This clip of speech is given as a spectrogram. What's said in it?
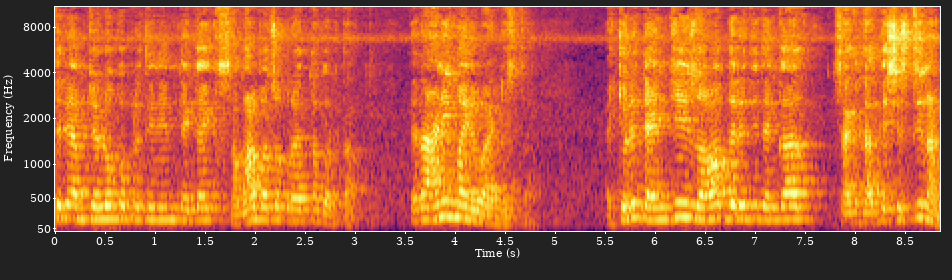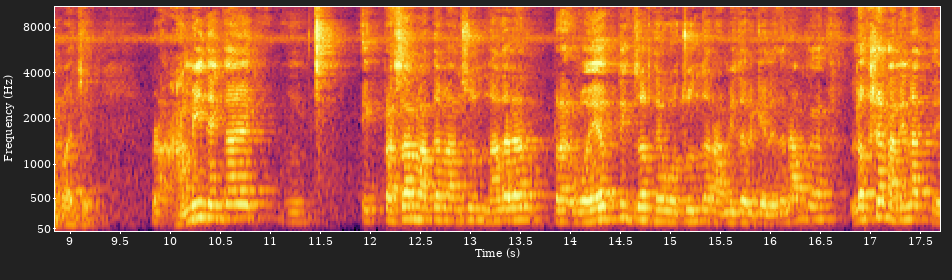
तरी आमचे लोकप्रतिनिधीन तांकां एक सांबाळपाचो प्रयत्न करता. तेन्ना आनी मागीर वायट दिसता. एक्चुली त्यांची जबाबदारी ती तांकां सारखे शिस्तीन हाडपाची पण आमी तांकां एक एक प्रसार माध्यमांसून नाजाल्यार प्र- वैयक्तीक जर थंय वचून जर आमी जर गेले जाल्यार आमकां लक्ष घालिनात ते.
